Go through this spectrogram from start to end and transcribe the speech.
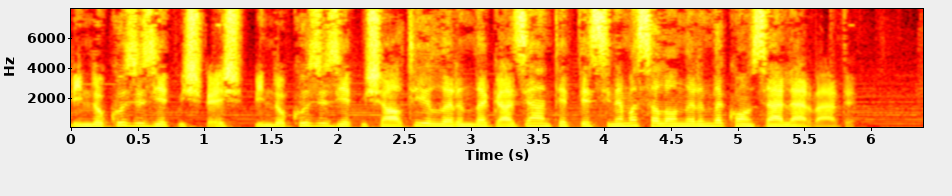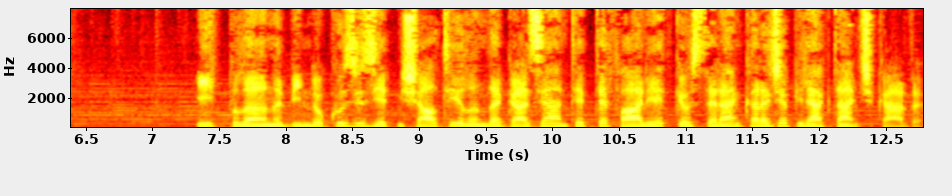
1975-1976 yıllarında Gaziantep'te sinema salonlarında konserler verdi. İlk plağını 1976 yılında Gaziantep'te faaliyet gösteren Karaca Plak'tan çıkardı.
